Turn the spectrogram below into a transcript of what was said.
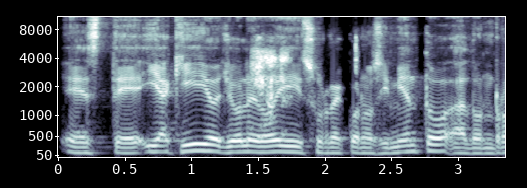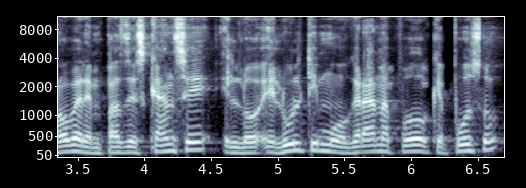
Este, y aquí yo, yo le doy su reconocimiento a don Robert en paz descanse, el, el último gran apodo que puso,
